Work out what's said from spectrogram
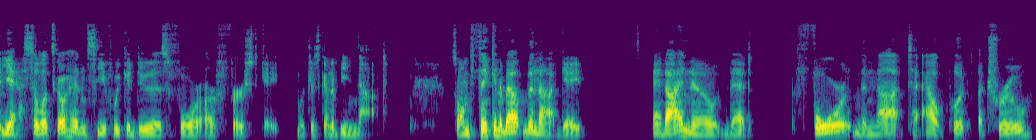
yeah, so let's go ahead and see if we could do this for our first gate, which is going to be NOT. So I'm thinking about the NOT gate, and I know that for the NOT to output a true,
